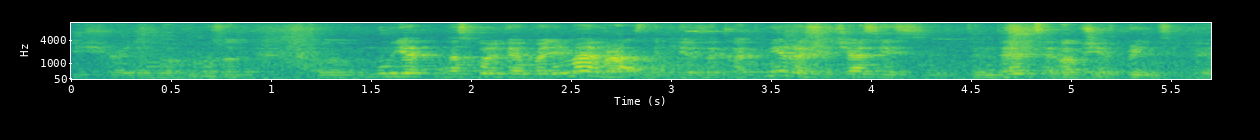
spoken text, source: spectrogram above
Еще один вопрос. Э, ну, я, насколько я понимаю, в разных языках мира сейчас есть тенденция, вообще, в принципе,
